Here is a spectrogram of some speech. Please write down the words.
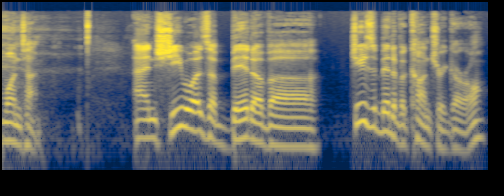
One time. and she was a bit of a she's a bit of a country girl,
